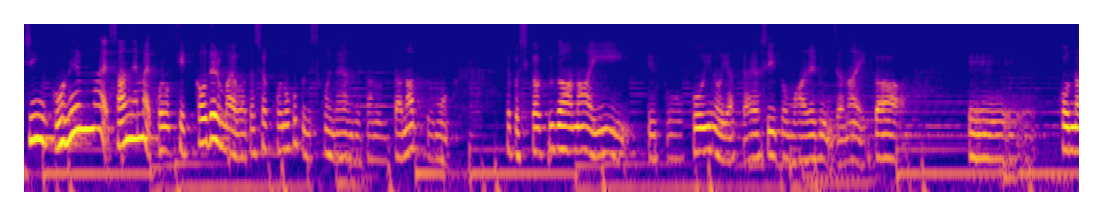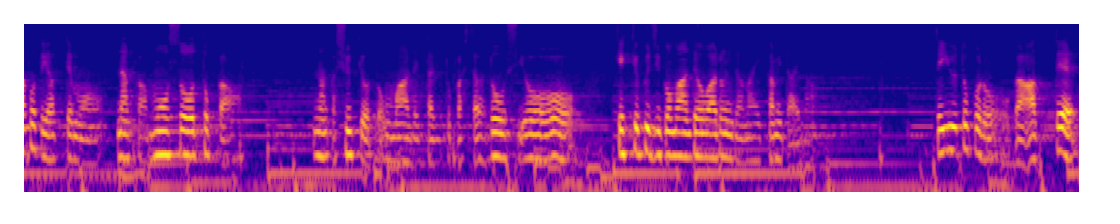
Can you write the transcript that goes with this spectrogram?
5年前3年前この結果を出る前は私はこのことですごい悩んでたのだなって思う。やっぱ資格がない、えーと、こういうのをやって怪しいと思われるんじゃないか、えー、こんなことやってもなんか妄想とかなんか宗教と思われたりとかしたらどうしよう。結局自己満で終わるんじゃないかみたいな。っていうところがあって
